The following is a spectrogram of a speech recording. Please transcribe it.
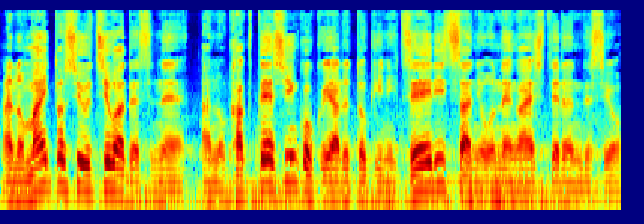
あの、毎年うちはですね、あの、確定申告やるときに税理士さんにお願いしてるんですよ。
